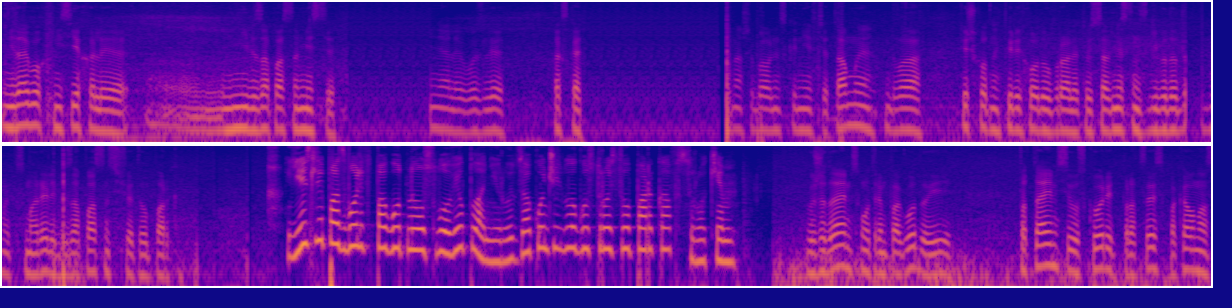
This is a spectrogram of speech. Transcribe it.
не дай бог, не съехали э, в небезопасном месте. Меняли возле, так сказать, нашей Бавлинской нефти. Там мы два пешеходных перехода убрали, то есть совместно с ГИБДД мы посмотрели безопасность еще этого парка. Если позволят погодные условия, планируют закончить благоустройство парка в сроки. Выжидаем, смотрим погоду и пытаемся ускорить процесс. Пока у нас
